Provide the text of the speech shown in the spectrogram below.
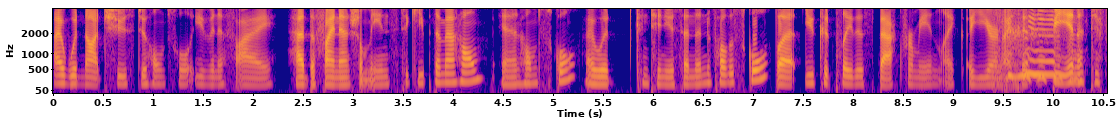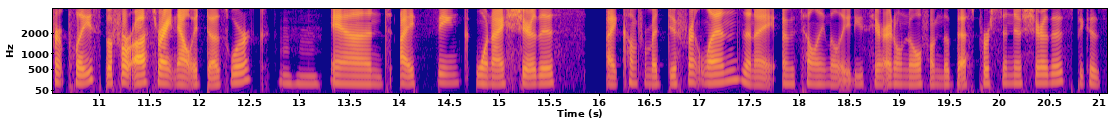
I would not choose to homeschool even if I had the financial means to keep them at home and homeschool. I would continue to send them to public school, but you could play this back for me in like a year and I could be in a different place. But for us right now, it does work. Mm-hmm. And I think when I share this, I come from a different lens. And I, I was telling the ladies here, I don't know if I'm the best person to share this because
